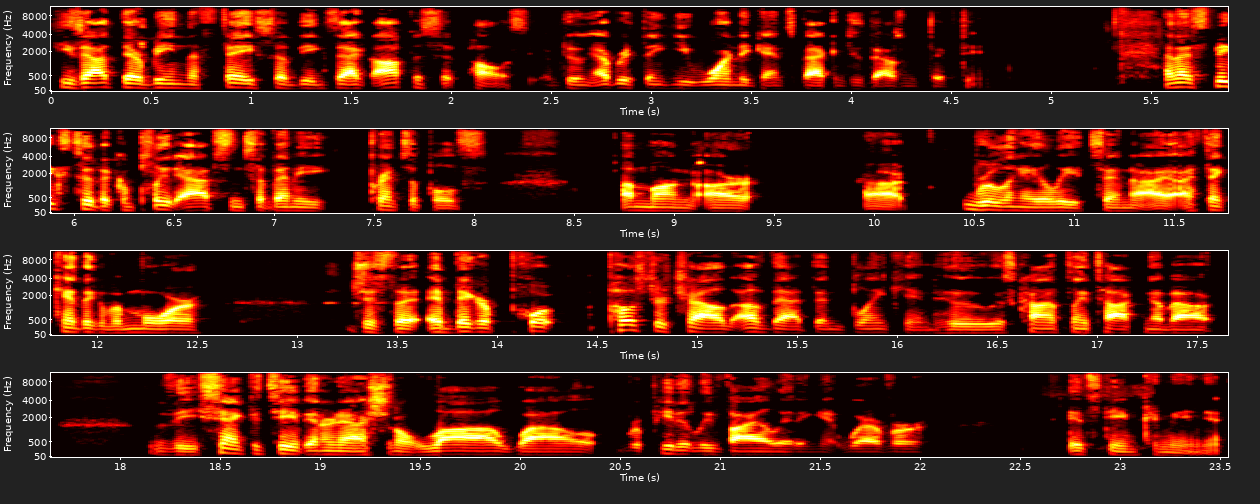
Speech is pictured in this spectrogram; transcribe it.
he's out there being the face of the exact opposite policy of doing everything he warned against back in 2015. And that speaks to the complete absence of any principles among our uh, ruling elites. And I, I, think can't think of a more just a, a bigger po- poster child of that than Blinken, who is constantly talking about the sanctity of international law while repeatedly violating it wherever it's deemed convenient.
